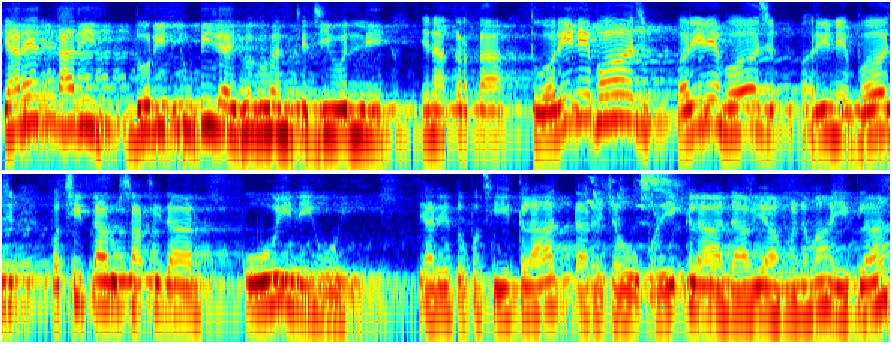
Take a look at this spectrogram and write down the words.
ક્યારે તારી દોરી તૂટી જાય ભગવાન કે જીવનની? એના કરતાં તું હરીને ભજ હરીને ભજ હરીને ભજ. પછી તારું સાથીદાર કોઈ નહીં હોય. ત્યારે તો પછી એકલા જ તારે જવું પડે. એકલા જ આવ્યા મનમાં, એકલા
